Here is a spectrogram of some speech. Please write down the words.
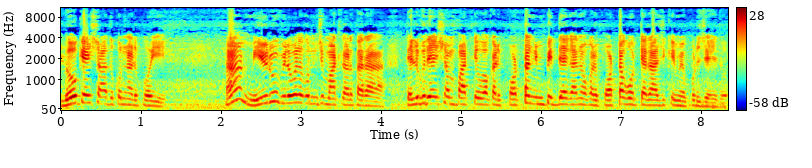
లోకేష్ ఆదుకున్నాడు పోయి. మీరు విలువల గురించి మాట్లాడతారా? తెలుగుదేశం పార్టీ ఒకటి పొట్ట నింపిద్దే కానీ ఒకటి పొట్ట కొట్టే రాజకీయం ఎప్పుడు చేయదు.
